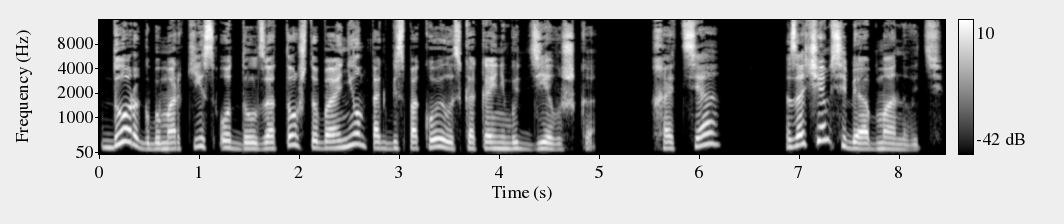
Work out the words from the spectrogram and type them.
Дорого бы маркиз отдал за то, чтобы о нем так беспокоилась какая-нибудь девушка. Хотя, зачем себя обманывать?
